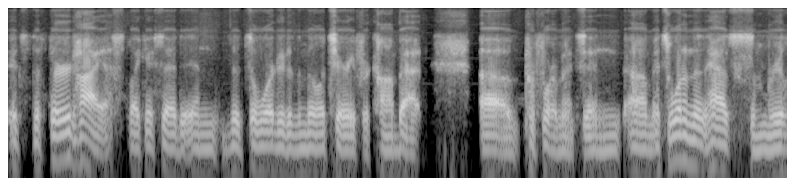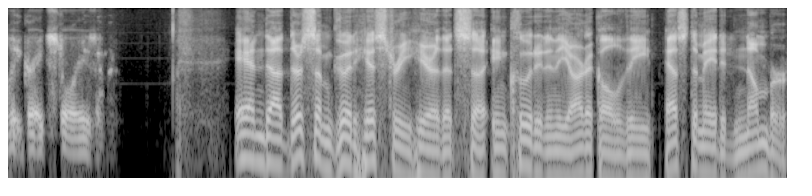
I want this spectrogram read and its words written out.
it's the third highest, like I said, and that's awarded in the military for combat uh, performance. And um, it's one that has some really great stories in it. And uh, there's some good history here that's uh, included in the article. The estimated number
